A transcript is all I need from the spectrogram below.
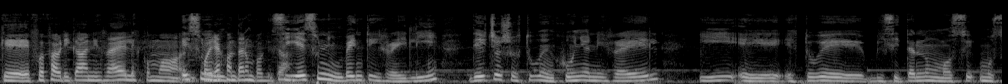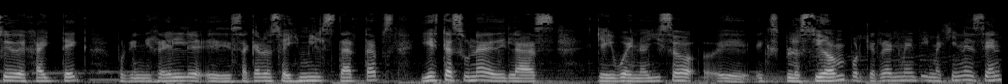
que fue fabricado en Israel, es como, Es ¿podrías un- contar un poquito? Sí, es un invento israelí. De hecho, yo estuve en junio en Israel y eh, estuve visitando un museo, museo de high tech porque en Israel eh, sacaron 6.000 startups y esta es una de las que bueno hizo eh, explosión porque realmente imagínense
